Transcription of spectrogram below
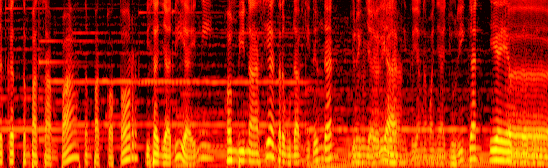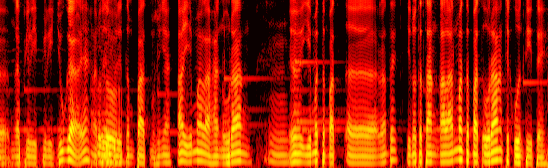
deket tempat sampah tempat kotor bisa jadi ya ini kombinasi antara budak hidung dan jurik jarian gitu. Yang namanya juri kan Iya iya eh, nggak pilih-pilih juga ya nggak pilih-pilih tempat. Maksudnya ah iya mah lahan orang Hmm. Ya, iya mah tempat eh nanti di nu tetangkalan mah tempat orang cek kunti teh.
